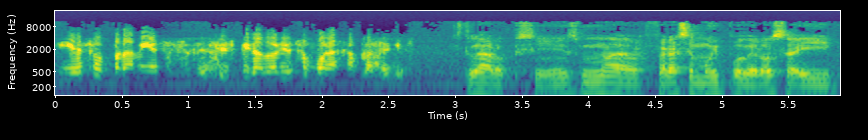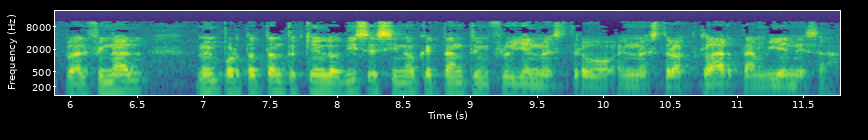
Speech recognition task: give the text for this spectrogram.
Y eso para mí es, inspirador y es un buen ejemplo a seguir. Claro que sí, es una frase muy poderosa y al final no importa tanto quién lo dice, sino que tanto influye en nuestro, en nuestro actuar también esa,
